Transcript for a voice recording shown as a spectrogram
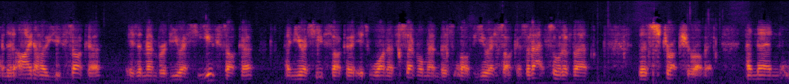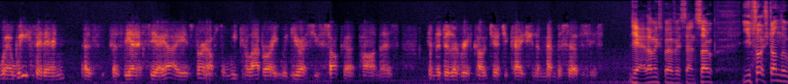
and then Idaho Youth Soccer is a member of US Youth Soccer, and US Youth Soccer is one of several members of US Soccer. So that's sort of the, the structure of it. And then where we fit in as, as the NSCAA is very often we collaborate with US Youth Soccer partners in the delivery of coach education and member services. Yeah, that makes perfect sense. So you touched on the,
